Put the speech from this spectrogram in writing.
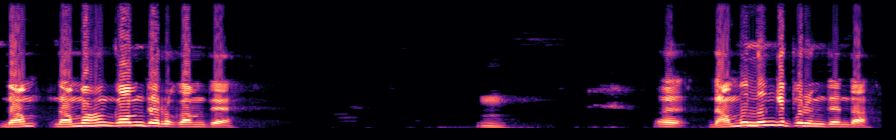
남, 나무 한가운데로 가면 돼. 응. 어, 나무 넘겨버리면 된다.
